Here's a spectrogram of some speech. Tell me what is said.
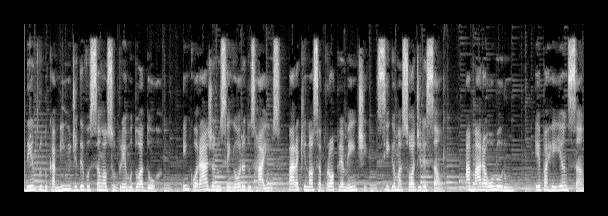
dentro do caminho de devoção ao Supremo Doador. Encoraja-nos, Senhora dos Raios, para que nossa própria mente siga uma só direção. Amar a Olorum. Epa Yansan.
